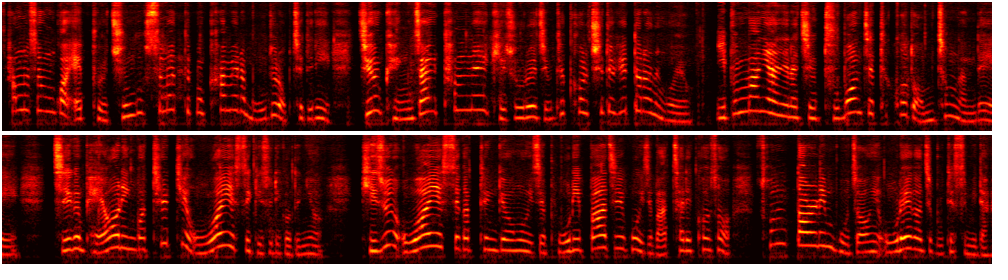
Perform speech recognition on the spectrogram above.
삼성과 애플, 중국 스마트폰 카메라 모듈 업체들이 지금 굉장히 탑내 기술을 지금 특허를 취득했다라는 거예요. 이뿐만이 아니라 지금 두 번째 특허도 엄청난데 지금 베어링과 틸팅 OIS 기술이거든요. 기존 OIS 같은 경우 이제 볼이 빠지고 이제 마찰이 커서 손 떨림 보정이 오래가지 못했습니다.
